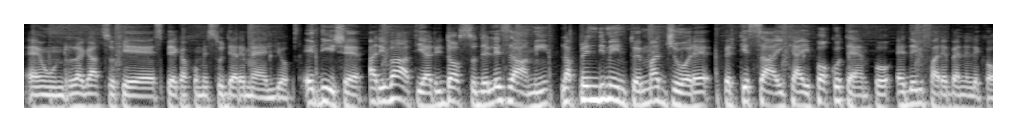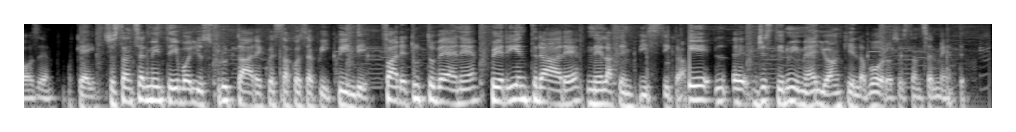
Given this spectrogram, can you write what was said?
è un ragazzo che spiega come studiare meglio. E dice, arrivati a ridosso degli esami, l'apprendimento è maggiore perché sai che hai poco tempo e devi fare bene le cose, ok? Sostanzialmente io voglio sfruttare questa cosa qui, quindi fare tutto bene per rientrare nella tempistica e eh, gestirmi meglio anche il lavoro, sostanzialmente.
